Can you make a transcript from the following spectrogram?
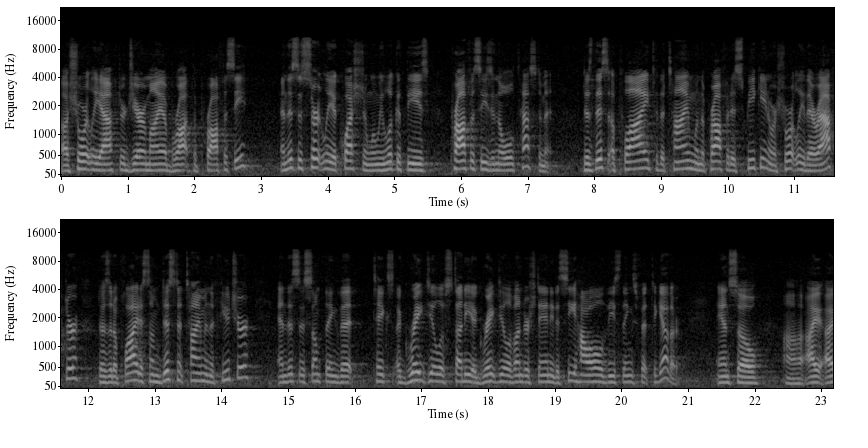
uh, shortly after Jeremiah brought the prophecy. And this is certainly a question when we look at these prophecies in the Old Testament. Does this apply to the time when the prophet is speaking or shortly thereafter? Does it apply to some distant time in the future? And this is something that takes a great deal of study, a great deal of understanding to see how all of these things fit together. And so uh, I, I,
